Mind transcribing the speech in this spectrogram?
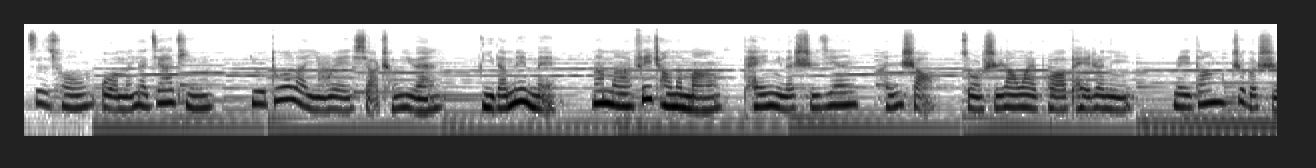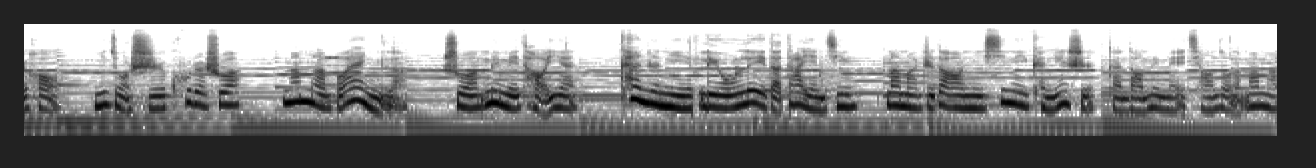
自从我们的家庭又多了一位小成员，你的妹妹，妈妈非常的忙，陪你的时间很少，总是让外婆陪着你。每当这个时候，你总是哭着说。妈妈不爱你了，说妹妹讨厌。看着你流泪的大眼睛，妈妈知道你心里肯定是感到妹妹抢走了妈妈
